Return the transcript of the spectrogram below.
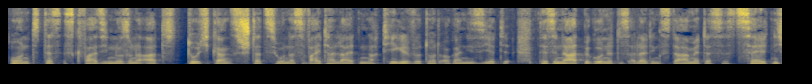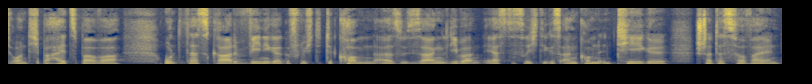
und das ist quasi nur so eine Art Durchgangsstation. Das Weiterleiten nach Tegel wird dort organisiert. Der Senat begründet es allerdings damit, dass das Zelt nicht ordentlich beheizbar war und dass gerade weniger Geflüchtete kommen. Also sie sagen lieber ein erstes richtiges Ankommen in Tegel statt das Verweilen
